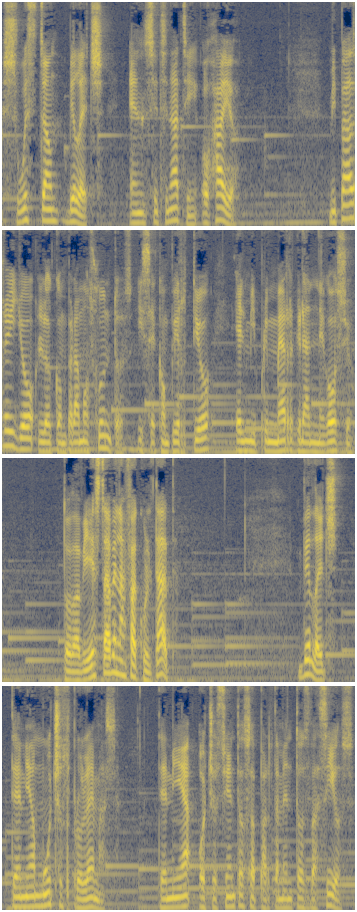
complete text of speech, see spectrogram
Swisstown Village en Cincinnati, Ohio. Mi padre y yo lo compramos juntos y se convirtió en mi primer gran negocio. Todavía estaba en la facultad. Village tenía muchos problemas. Tenía 800 apartamentos vacíos,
